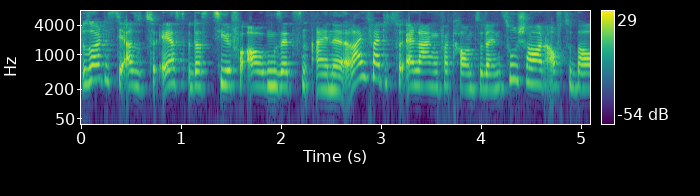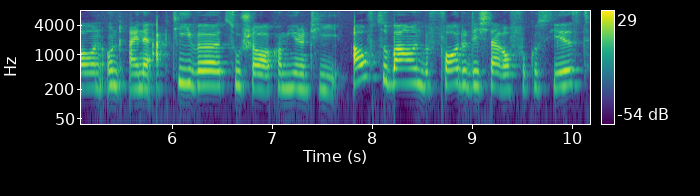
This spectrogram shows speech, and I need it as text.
Du solltest dir also zuerst das Ziel vor Augen setzen, eine Reichweite zu erlangen, Vertrauen zu deinen Zuschauern aufzubauen und eine aktive Zuschauer-Community aufzubauen, bevor du dich darauf fokussierst,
